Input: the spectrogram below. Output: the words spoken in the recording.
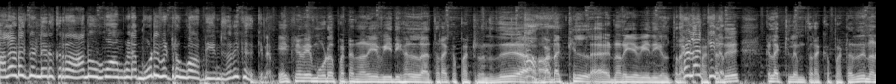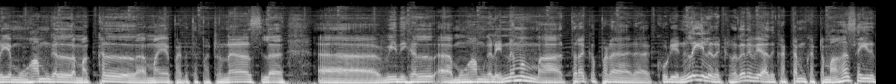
பல இடங்கள்ல இருக்கிற ராணுவ முகாம்களை மூடி விட்டுருங்க அப்படின்னு சொல்லி கேட்கிறோம். ஏற்கனவே மூடப்பட்ட நிறைய வீதிகள் திறக்கப்பட்டிருந்தது. வடக்கில் நிறைய வீதிகள் திறக்கப்பட்டது கிழக்கிலும். திறக்கப்பட்டது. நிறைய முகாம்கள் மக்கள் மயப்படுத்தப்பட்டன. சில வீதிகள் முகாம்கள் இன்னமும் திறக்கப்படக்கூடிய நிலையில் இருக்கிறது. எனவே அது கட்டம் கட்டமாக செய்து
